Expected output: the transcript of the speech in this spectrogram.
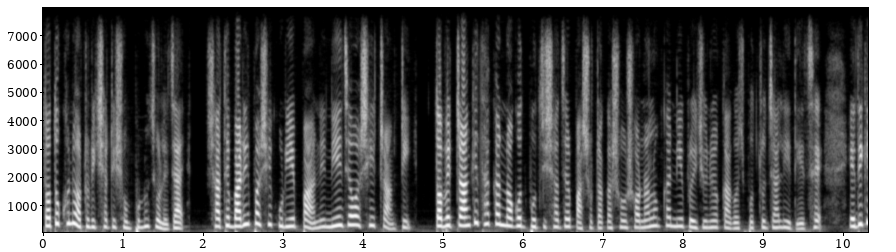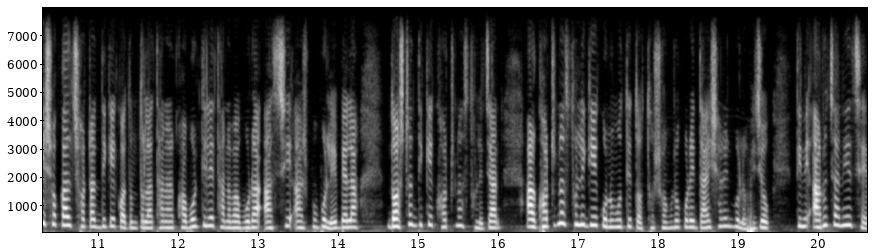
ততক্ষণে অটোরিকশাটি সম্পূর্ণ চলে যায়। সাথে বাড়ির পাশে কুড়িয়ে পান নিয়ে যাওয়া সেই ট্রাঙ্কটি। তবে ট্রাঙ্কে থাকা নগদ পঁচিশ হাজার পাঁচশো টাকা সহ স্বর্ণালঙ্কার নিয়ে প্রয়োজনীয় কাগজপত্র জ্বালিয়ে দিয়েছে। এদিকে সকাল ছটার দিকে কদমতলা থানার খবর দিলে থানাবাবুরা আসছি, আসব বলে বেলা দশটার দিকে ঘটনাস্থলে যান। আর ঘটনাস্থলে গিয়ে কোনো মতে তথ্য সংগ্রহ করে দায় সারেন বলে অভিযোগ। তিনি আরও জানিয়েছেন,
